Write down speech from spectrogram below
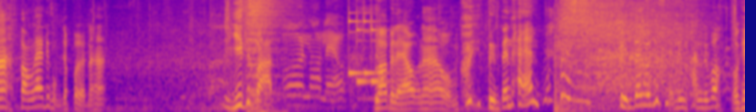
อะซองแรกที่ผมจะเปิดนะฮะยี่สิบบาทโอ้รอดแล้ว รอดไปแล้วนะฮะผมเฮ้ยตื่นเต้นแทน ตื่นเต้นว่าจะเสียหนึ่งพันหรือเปล่า โอเค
